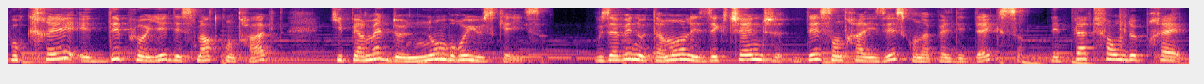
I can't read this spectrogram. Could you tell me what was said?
pour créer et déployer des smart contracts qui permettent de nombreux use cases. Vous avez notamment les exchanges décentralisés, ce qu'on appelle des DEX, les plateformes de prêt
